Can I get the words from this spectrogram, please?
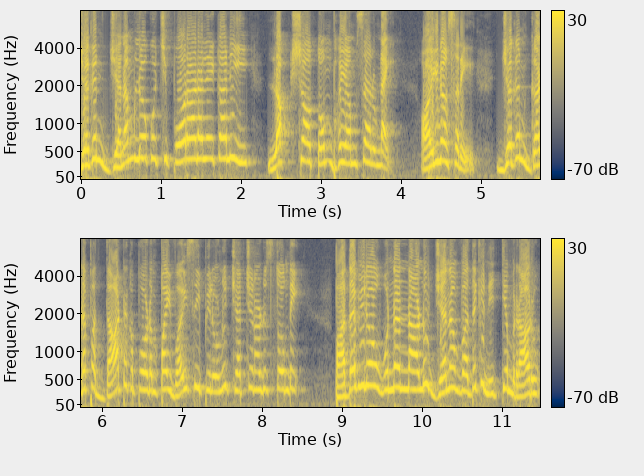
జగన్ జనంలోకొచ్చి పోరాడలే కానీ లక్షా తొంభై అంశాలున్నాయి. అయినా సరే జగన్ గడప దాటకపోవడంపై వైసీపీలోనూ చర్చ నడుస్తోంది. పదవిలో ఉన్నన్నాళ్ళు జనం వద్దకి నిత్యం రారు.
